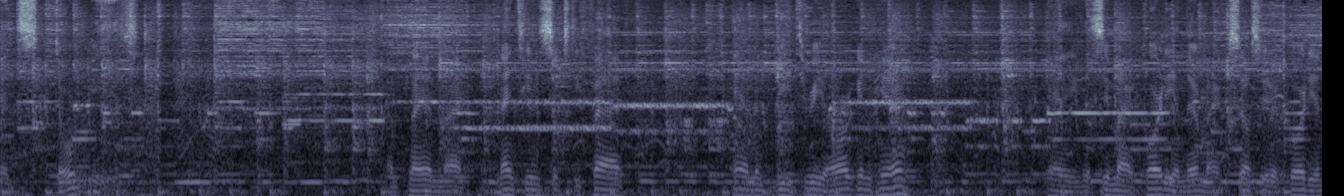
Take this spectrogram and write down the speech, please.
and stories. Playing uh, my 1965 Hammond B3 organ here. And you can see my accordion there, my Excelsior accordion.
